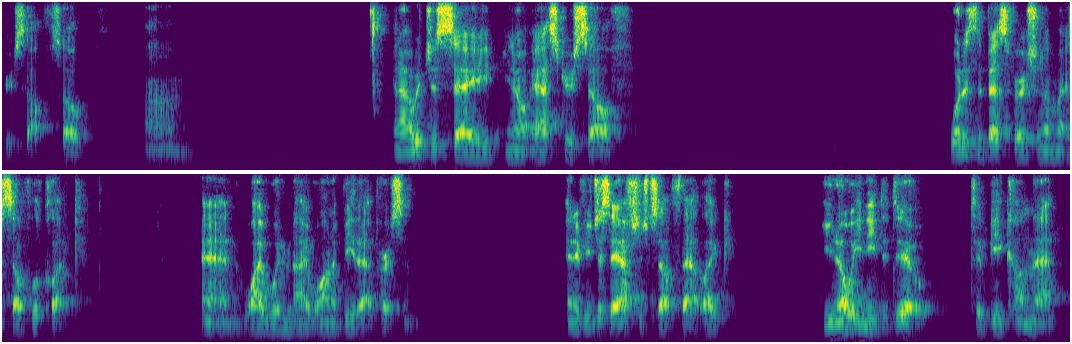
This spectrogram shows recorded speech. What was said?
for yourself. So, um, and I would just say, you know, ask yourself, what does the best version of myself look like? And why wouldn't I want to be that person? And if you just ask yourself that, like, you know what you need to do to become that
